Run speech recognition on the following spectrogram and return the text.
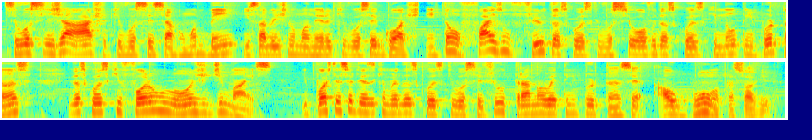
se você já acha que você se arruma bem e está de uma maneira que você gosta. Então, faz um filtro das coisas que você ouve, das coisas que não têm importância e das coisas que foram longe demais. E pode ter certeza que a maioria das coisas que você filtrar não vai ter importância alguma para sua vida.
